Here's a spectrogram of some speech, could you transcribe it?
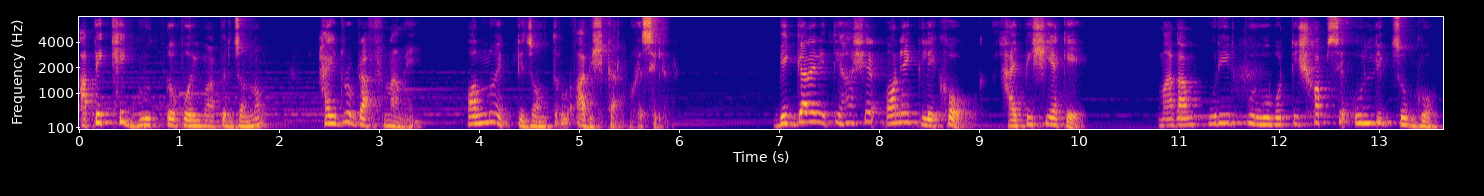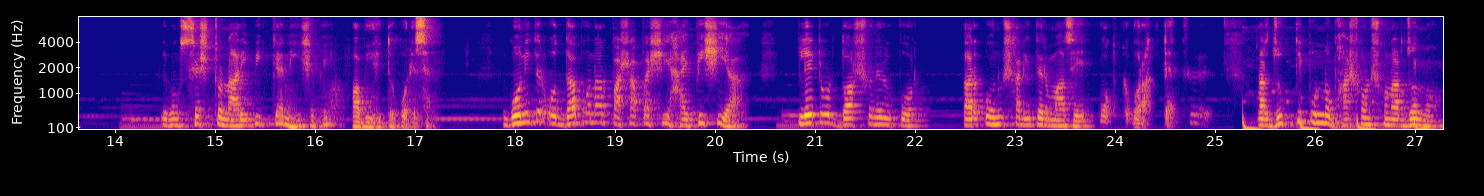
আপেক্ষিক গুরুত্ব পরিমাপের জন্য হাইড্রোগ্রাফ নামে অন্য একটি যন্ত্র আবিষ্কার করেছিলেন। বিজ্ঞানের ইতিহাসের অনেক লেখক হাইপিসিয়াকে মাদাম কুরির পূর্ববর্তী সবচেয়ে উল্লেখযোগ্য এবং শ্রেষ্ঠ নারী বিজ্ঞান হিসেবে অভিহিত করেছেন। গণিতের অধ্যাপনার পাশাপাশি হাইপিসিয়া প্লেটোর দর্শনের উপর তার অনুসারীদের মাঝে বক্তব্য রাখতেন। তার যুক্তিপূর্ণ ভাষণ শোনার জন্য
